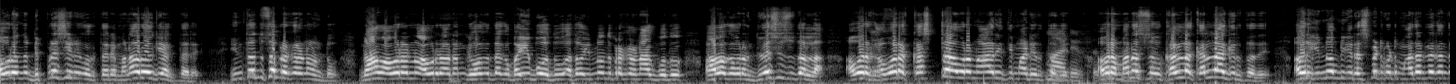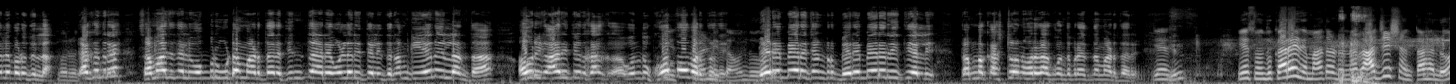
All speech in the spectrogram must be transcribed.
ಅವರೊಂದು ಡಿಪ್ರೆಷನ್ಗೆ ಹೋಗ್ತಾರೆ, ಮನಾರೋಗಿ ಆಗ್ತಾರೆ. ಇಂಥದ್ದು ಸಹ ಪ್ರಕರಣ ಉಂಟು. ನಾವು ಅವರನ್ನು ಅವರ ನಮಗೆ ಹೋಗಿದಾಗ ಬೈಬೋದು ಅಥವಾ ಇನ್ನೊಂದು ಪ್ರಕರಣ ಆಗ್ಬೋದು ಆವಾಗ ಅವರನ್ನು ದ್ವೇಷಿಸುವುದಲ್ಲ. ಅವರ ಅವರ ಕಷ್ಟ ಅವರನ್ನು ಆ ರೀತಿ ಮಾಡಿರ್ತದೆ. ಮಾಡಿರ್ತದೆ. ಅವರ ಮನಸ್ಸು ಕಳ್ಳ ಕಲ್ಲಾಗಿರ್ತದೆ ಅವ್ರಿಗೆ ಇನ್ನೊಬ್ಬರಿಗೆ ರೆಸ್ಪೆಕ್ಟ್ ಕೊಟ್ಟು ಮಾತಾಡ್ಬೇಕಂತಲೇ ಬರುವುದಿಲ್ಲ. ಯಾಕಂದ್ರೆ ಸಮಾಜದಲ್ಲಿ ಒಬ್ರು ಊಟ ಮಾಡ್ತಾರೆ ತಿಂತಾರೆ ಒಳ್ಳೆ ರೀತಿಯಲ್ಲಿ ಇದ್ದಾರೆ. ನಮ್ಗೆ ಏನೂ ಇಲ್ಲ ಅಂತ ಅವ್ರಿಗೆ ಆ ರೀತಿಯ ಒಂದು ಕೋಪ ಬರ್ತದೆ. ಬೇರೆ ಬೇರೆ ಜನರು ಬೇರೆ ಬೇರೆ ರೀತಿಯಲ್ಲಿ ತಮ್ಮ ಕಷ್ಟವನ್ನು ಹೊರಗಾಕುವಂತ ಪ್ರಯತ್ನ ಮಾಡ್ತಾರೆ. ಎಸ್ ಒಂದು ಕರೆ ಇದೆ ಮಾತಾಡೋಣ. ರಾಜೇಶ್ ಅಂತ ಹಲೋ?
